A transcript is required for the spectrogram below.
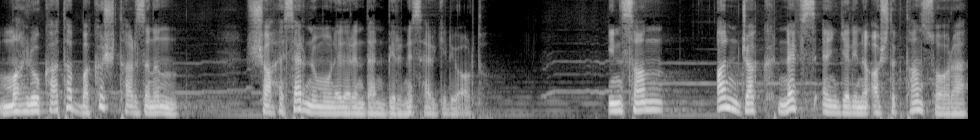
mahlukata bakış tarzının şaheser numunelerinden birini sergiliyordu. İnsan ancak nefs engelini aştıktan sonra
